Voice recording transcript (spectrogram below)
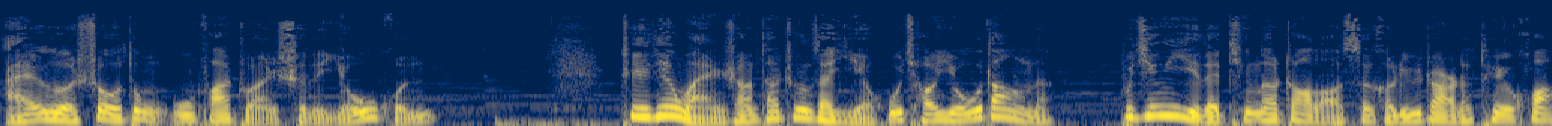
挨饿受冻、无法转世的游魂。这天晚上，他正在野狐桥游荡呢，不经意的听到赵老四和驴蛋的对话，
